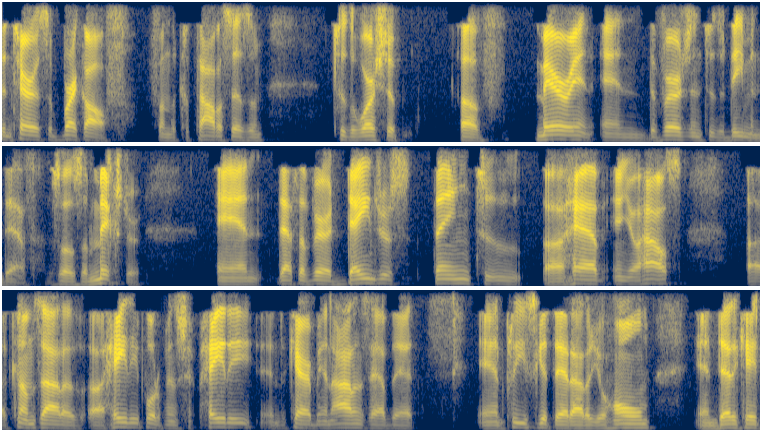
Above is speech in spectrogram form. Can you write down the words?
Santeria is a break off from the Catholicism to the worship of Mary and, and the Virgin to the demon death. So it's a mixture, and that's a very dangerous thing to uh, have in your house. Uh, comes out of uh, Haiti, Port-au-Prince, Haiti, and the Caribbean islands have that. And please get that out of your home and dedicate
